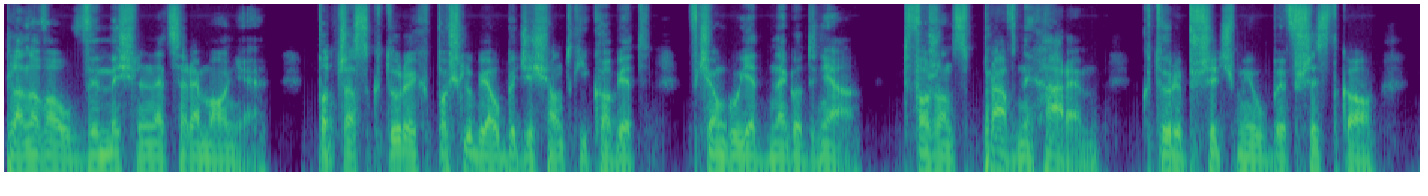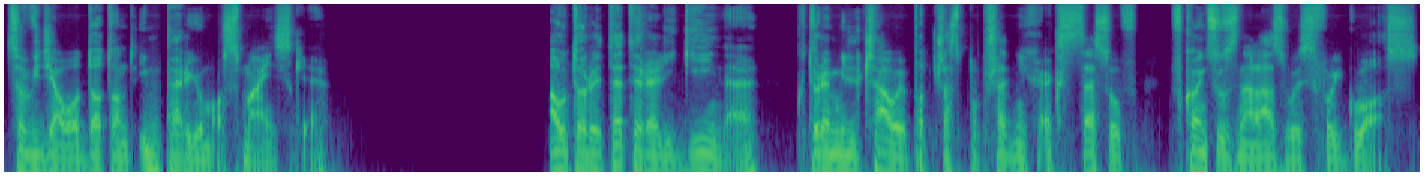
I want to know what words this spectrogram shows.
Planował wymyślne ceremonie, podczas których poślubiałby dziesiątki kobiet w ciągu jednego dnia, tworząc prawny harem, który przyćmiłby wszystko, co widziało dotąd Imperium Osmańskie. Autorytety religijne, które milczały podczas poprzednich ekscesów, w końcu znalazły swój głos.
